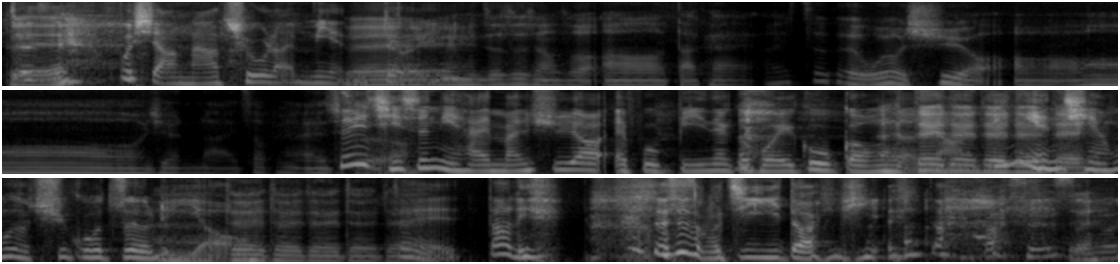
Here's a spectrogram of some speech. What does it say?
对，不想拿出来面对，就是想说哦，打开，哎，这个我有去哦，哦，原来照片还。所以其实你还蛮需要 FB 那个回顾功能。对对对一年前我有去过这里哦。对对对对对。对，到底 这是什么记忆断片？到底发生什么？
